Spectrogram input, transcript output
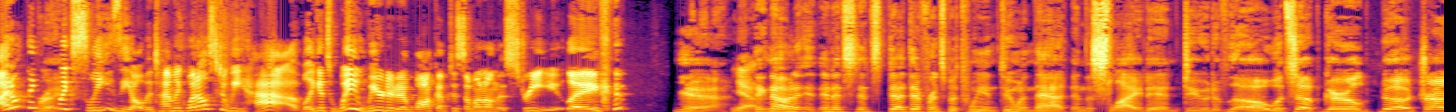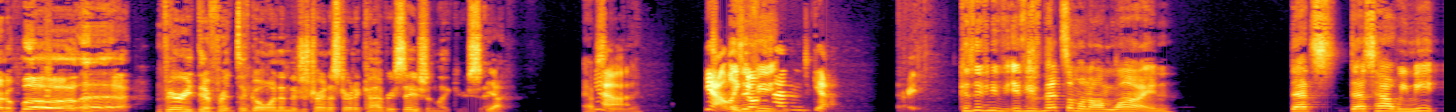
I don't think Right. it's like sleazy all the time. Like, what else do we have? Like, it's way weirder to walk up to someone on the street. Like, Yeah. Yeah. Like, no, and and it's it's the difference between doing that and the slide in dude of oh what's up girl uh, trying to fall uh." very different to going in and just trying to start a conversation like you're saying. Yeah. Absolutely. yeah, like 'Cause if don't you- send. Yeah, Because if you've if you've met someone online, that's that's how we meet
